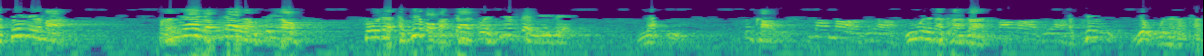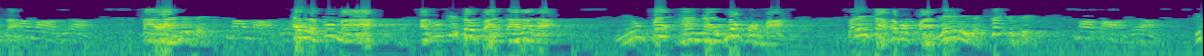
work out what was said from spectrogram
အသိဉာဏ်မှာဗမြရောက်ရအောင်သိအောင်ဆိုတဲ့အသိပေါ်မှာတာကွယ်နှစ်တဲ့နေတဲ့နတ်ဤဒုက္ခကိုမှန်ပါဗျာဒီဝေဒနာခံစားမှန်ပါဗျာအသိရုပ်ဝေဒနာခံစားမှန်ပါဗျာတာယာနှစ်တဲ့မှန်ပါဗျာအဲ့တော့သူ့မှာအခုပြစ္ဆုတ်ပါကာလက ယူပက်ခန္ဓာရုပ်ပေါ်မှာပရိစ္ဆသမုပ္ပါလဲနေတဲ့စိတ်အစစ်မှန်ပါဗျာပဒီ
